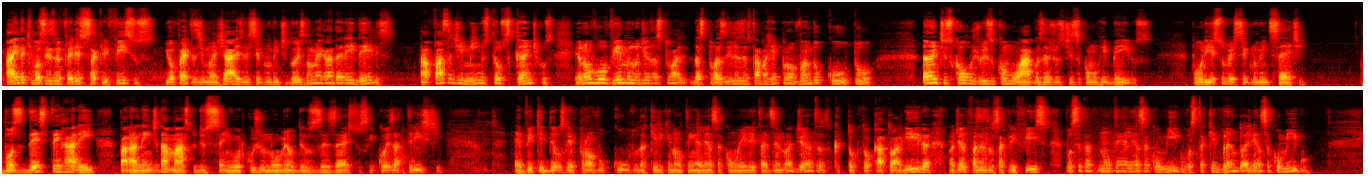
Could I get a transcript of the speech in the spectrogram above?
Ainda que vocês me ofereçam sacrifícios e ofertas de manjares, versículo 22, não me agradarei deles. Afasta de mim os teus cânticos. Eu não vou ouvir a melodia das, tua, das tuas liras. Eu estava reprovando o culto. Antes corro o juízo como águas, a justiça como ribeiros. Por isso, versículo 27. Vos desterrarei para além de Damasco, diz o Senhor, cujo nome é o Deus dos exércitos. Que coisa triste é ver que Deus reprova o culto daquele que não tem aliança com ele. Ele está dizendo: não adianta tocar tua lira, não adianta fazer teu sacrifício. Você tá, não tem aliança comigo, você está quebrando a aliança comigo.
